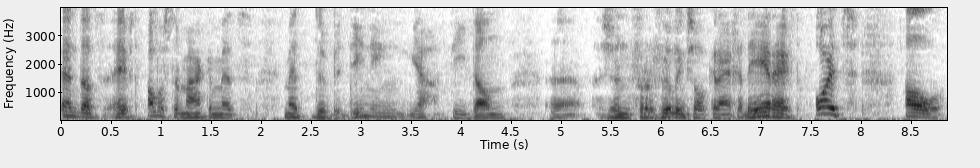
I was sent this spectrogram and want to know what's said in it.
En dat heeft alles te maken met, met de bediening ja, die dan uh, zijn vervulling zal krijgen. De Heer heeft ooit al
